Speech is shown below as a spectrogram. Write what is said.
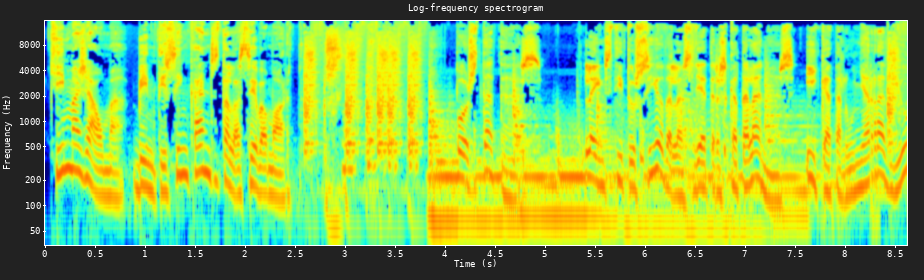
Quima Jaume, 25 anys de la seva mort. Postdates. La institució de les lletres catalanes i Catalunya Ràdio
